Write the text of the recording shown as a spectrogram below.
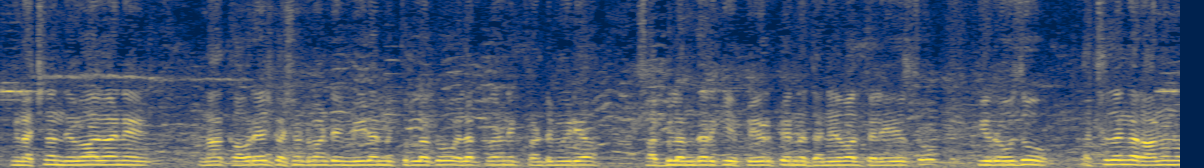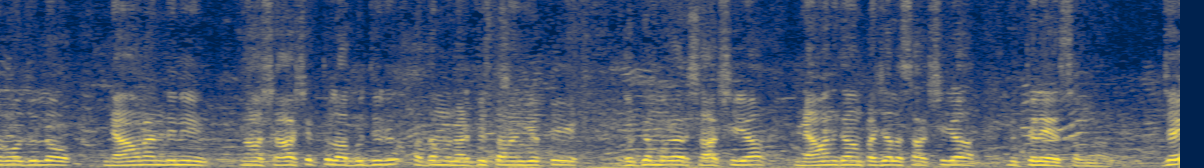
నేను నచ్చిన నిర్వాగానే నా కవరేజ్కి వచ్చినటువంటి మీడియా మిత్రులకు ఎలక్ట్రానిక్ ప్రింట్ మీడియా సభ్యులందరికీ పేరు పేరున ధన్యవాదాలు తెలియజేస్తూ ఈరోజు ఖచ్చితంగా రానున్న రోజుల్లో న్యావనందిని నా శాశక్తుల అభివృద్ధి పథంలో నడిపిస్తానని చెప్పి దుర్గమ్మ గారి సాక్షిగా జ్ఞానగామ ప్రజల సాక్షిగా మీకు తెలియజేస్తున్నారు జై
